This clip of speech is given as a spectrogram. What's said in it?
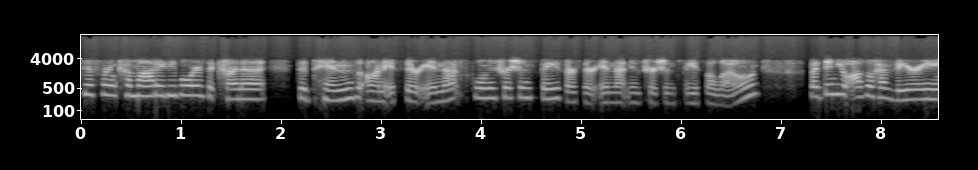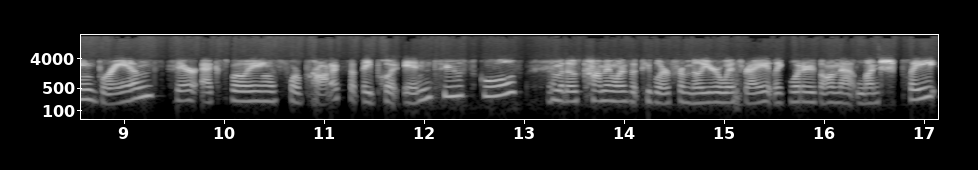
different commodity boards. It kind of depends on if they're in that school nutrition space or if they're in that nutrition space alone. But then you also have varying brands. They're expoing for products that they put into schools. Some of those common ones that people are familiar with, right? Like what is on that lunch plate.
